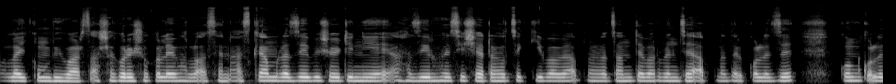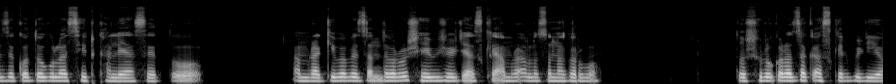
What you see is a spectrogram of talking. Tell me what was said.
ওয়ালাইকুম ভিউয়ার্স, আশা করি সকলেই ভালো আছেন। আজকে আমরা যে বিষয়টি নিয়ে হাজির হয়েছি সেটা হচ্ছে কীভাবে আপনারা জানতে পারবেন যে আপনাদের কলেজে কোন কলেজে কতগুলো সিট খালি আছে। তো আমরা কীভাবে জানতে পারব সেই বিষয়টি আজকে আমরা আলোচনা করব। তো শুরু করা যাক আজকের ভিডিও।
